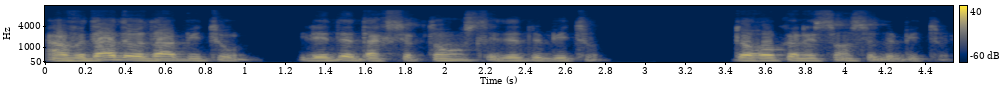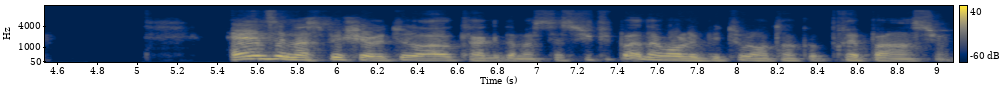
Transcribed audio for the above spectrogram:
Avoda de Oda Bitul, l'idée d'acceptance, l'idée de Bitul, de reconnaissance et de Bitul. Ça ne suffit pas d'avoir le Bitul en tant que préparation.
